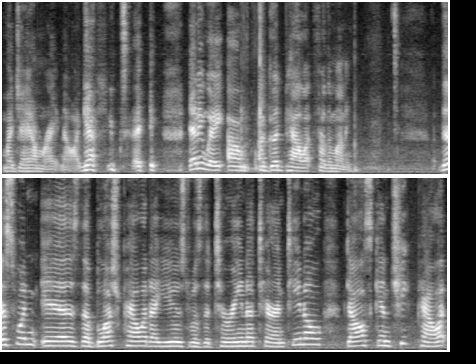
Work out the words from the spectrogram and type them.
my jam right now, I guess you'd say. anyway, um, a good palette for the money. This one is the blush palette I used was the Tarina Tarantino Doll Skin Cheek Palette.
